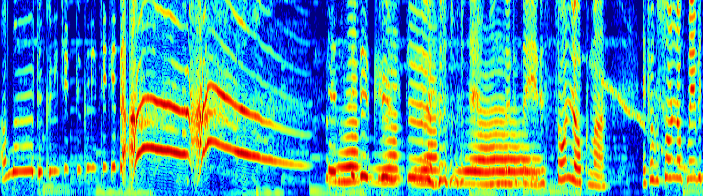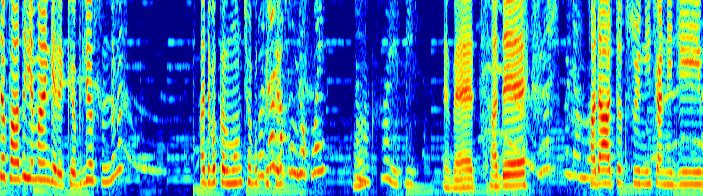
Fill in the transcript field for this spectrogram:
Allah dökülecek dökülecek Efe. Aa! Aa! Hepsi döküldü. Onları da yeriz. Son lokma. Efe bu son lokmayı bir defa da yemen gerekiyor biliyorsun değil mi? Hadi bakalım onu çabuk Göster bitir. bakayım lokmayı. Tamam. Hayır değil. Evet hadi. Hadi artık suyunu iç anneciğim.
